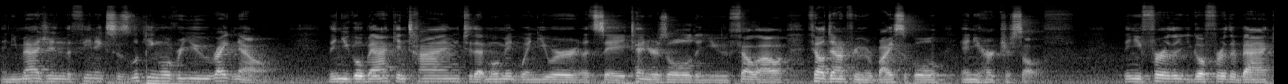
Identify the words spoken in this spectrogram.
And imagine the phoenix is looking over you right now then you go back in time to that moment when you were, let's say, 10 years old and you fell out, fell down from your bicycle and you hurt yourself. Then you further, you go further back,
